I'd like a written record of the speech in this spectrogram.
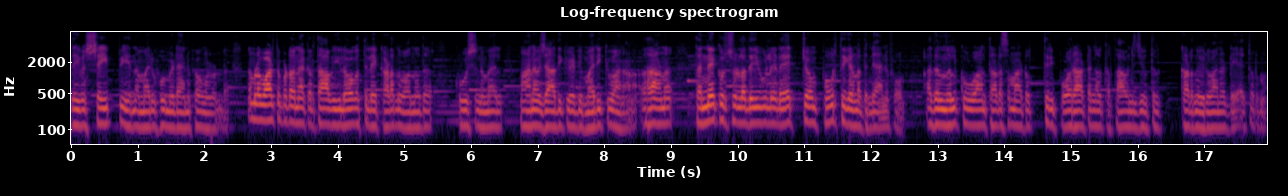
ദൈവം ഷെയ്പ്പ് ചെയ്യുന്ന മരുഭൂമിയുടെ അനുഭവങ്ങളുണ്ട്. നമ്മുടെ വാഴ്ത്തപ്പെട്ടവനെ കർത്താവ് ഈ ലോകത്തിലേക്ക് കടന്നു വന്നത് ക്രൂശിന് മേൽ മാനവജാതിക്ക് വേണ്ടി മരിക്കുവാനാണ്. അതാണ് തന്നെക്കുറിച്ചുള്ള ദൈവികളുടെ ഏറ്റവും പൂർത്തീകരണത്തിന്റെ അനുഭവം. അതിൽ നിൽക്കുവാൻ തടസ്സമായിട്ട് ഒത്തിരി പോരാട്ടങ്ങൾ കർത്താവിന്റെ ജീവിതത്തിൽ കടന്നു വരുവാനിടയായി തീർന്നു.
